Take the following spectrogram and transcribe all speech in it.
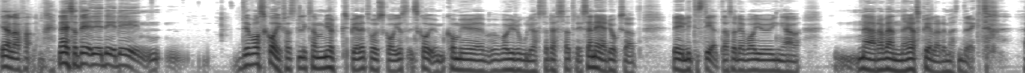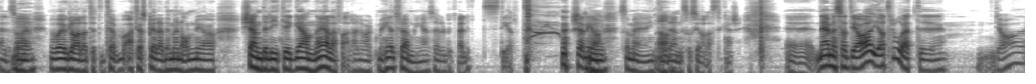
I alla fall. Nej, så det, det, det, det, var skoj. Fast liksom mjölkspelet var skoj. Skoj kom ju, var ju roligast av dessa tre. Sen är det också att det är lite stelt. Alltså det var ju inga nära vänner jag spelade med direkt. Eller så. Nej. Då var jag glad att jag, att jag spelade med någon jag kände lite granna i alla fall. Hade jag varit med helt främlingar så hade det blivit väldigt stelt. Känner jag. Mm. Som är inte Ja. den socialaste kanske. Eh, nej men så att jag, jag tror att eh, ja,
